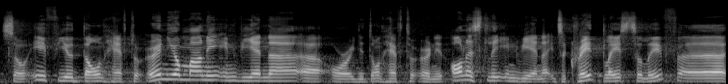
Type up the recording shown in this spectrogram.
So if you don't have to earn your money in Vienna uh, or you don't have to earn it honestly in Vienna, it's a great place to live, uh,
